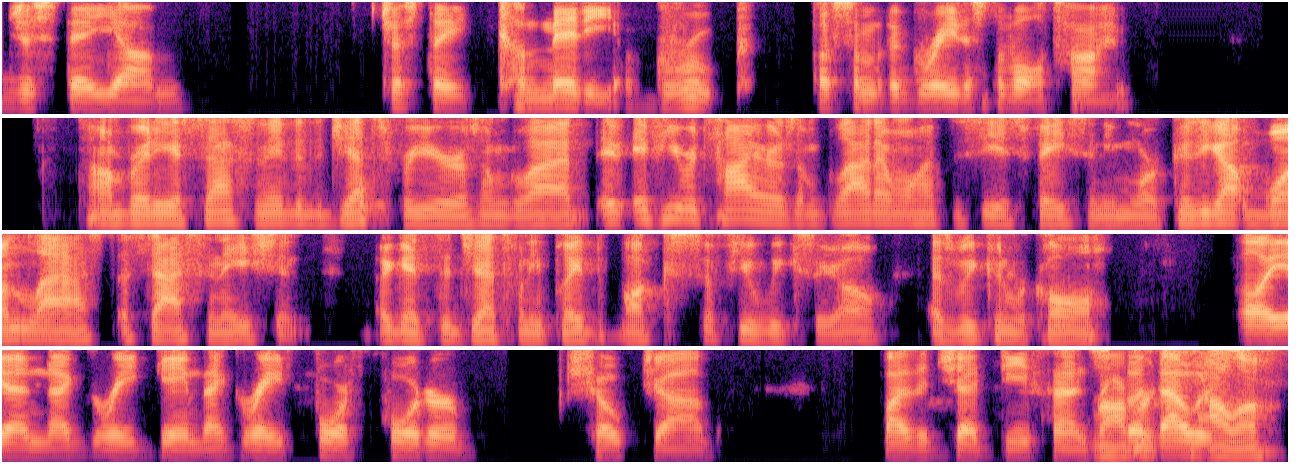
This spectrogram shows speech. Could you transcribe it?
just a um just a committee a group of some of the greatest of all time Tom Brady assassinated the Jets for years. I'm glad. If, if he retires, I'm glad I won't have to see his face anymore because he got one last assassination against the Jets when he played the Bucks a few weeks ago, as we can recall. oh yeah and that great game that great fourth quarter choke job by the jet defense Robert but that was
